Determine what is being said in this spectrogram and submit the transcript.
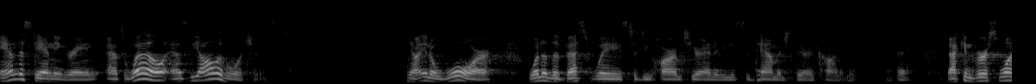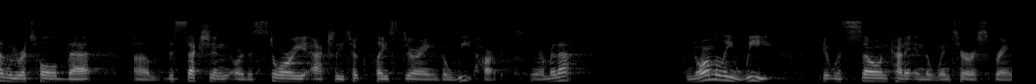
and the standing grain, as well as the olive orchards. Now, in a war, one of the best ways to do harm to your enemy is to damage their economy. Okay? Back in verse 1, we were told that um, this section or this story actually took place during the wheat harvest. Remember that? Normally, wheat, it was sown kind of in the winter or spring,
